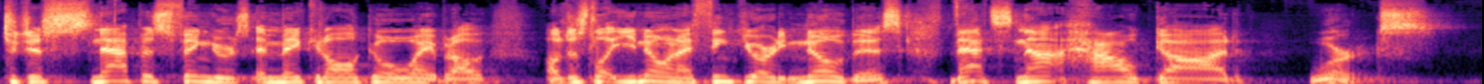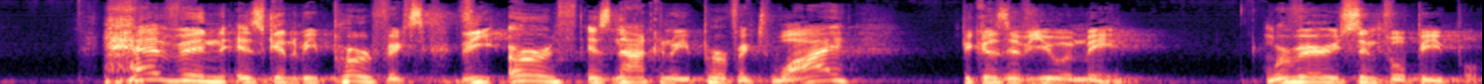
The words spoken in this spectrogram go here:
to just snap his fingers and make it all go away. But I'll, I'll just let you know, and I think you already know this, that's not how God works. Heaven is going to be perfect, the earth is not going to be perfect. Why? because of you and me. We're very sinful people.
